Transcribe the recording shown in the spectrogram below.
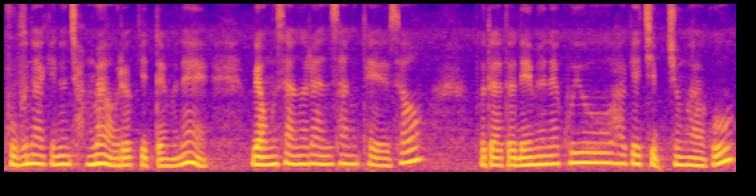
구분하기는 정말 어렵기 때문에 명상을 한 상태에서 보다 더 내면에 고요하게 집중하고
